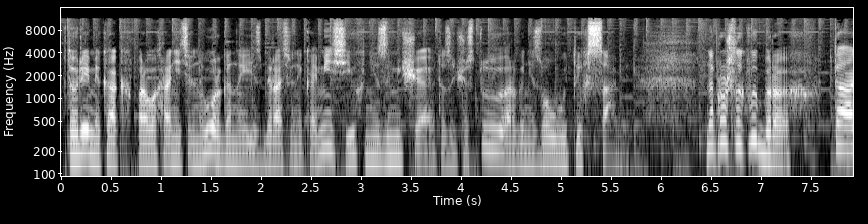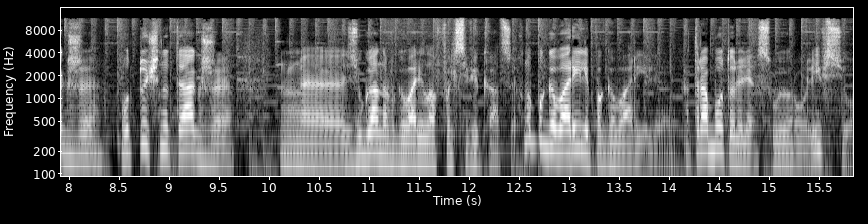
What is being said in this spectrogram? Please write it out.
В то время как правоохранительные органы и избирательные комиссии их не замечают, а зачастую организовывают их сами. На прошлых выборах также, вот точно так же э, Зюганов говорил о фальсификациях. Ну, поговорили, поговорили, отработали свою роль, и все.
